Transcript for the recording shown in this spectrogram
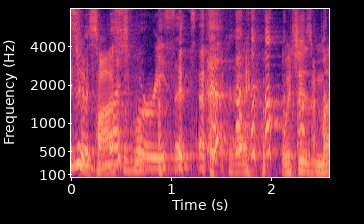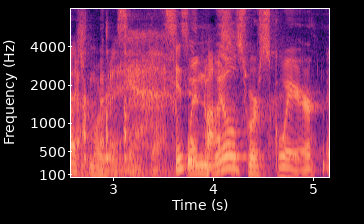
is it was much more recent. which is much more recent. yes. Is When possi- wheels were square,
